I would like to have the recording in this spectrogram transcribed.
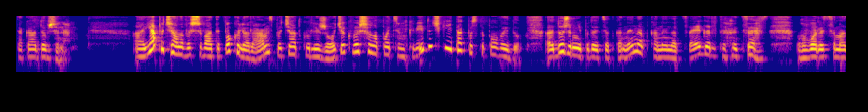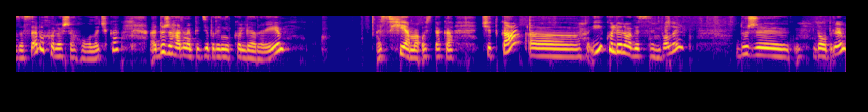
така довжина. Я почала вишивати по кольорам. Спочатку ліжочок вишила, потім квіточки і так поступово йду. Е, Дуже мені подобається тканина, тканина Цвейгерт. Це говорить сама за себе, хороша голочка. Е, Дуже гарно підібрані кольори. Схема ось така чітка, е, і кольорові символи. Дуже добре.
